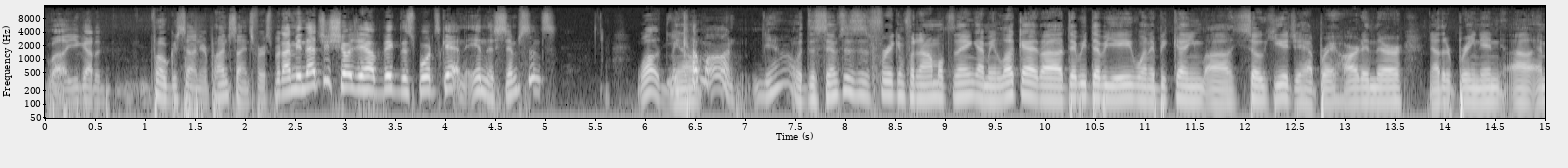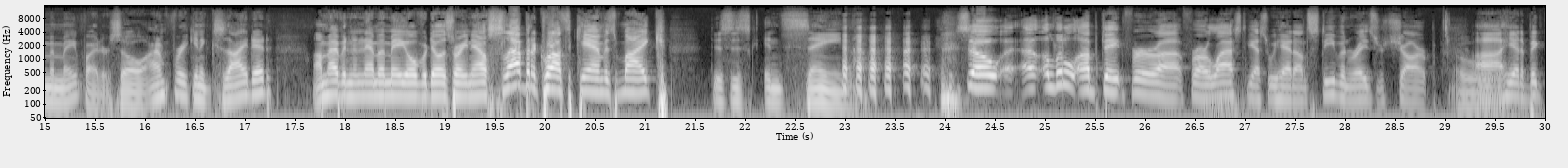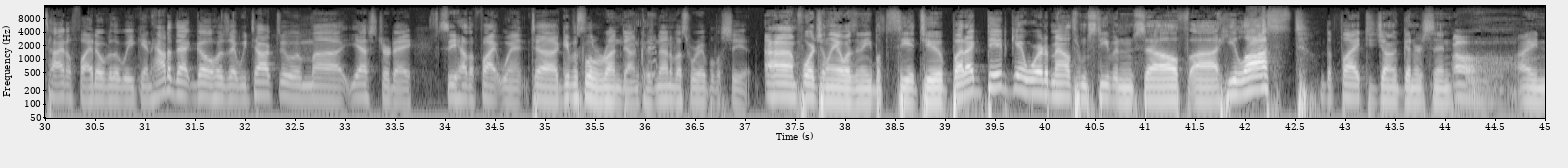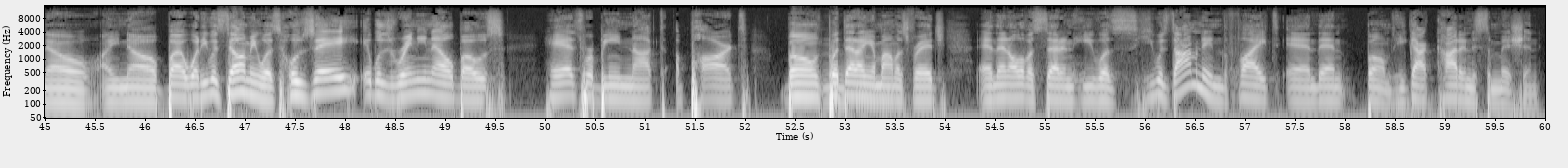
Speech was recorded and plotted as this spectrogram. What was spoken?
Well, you got to focus on your punchlines first. But I mean, that just shows you how big the sport's getting. In The Simpsons, Well, I you mean, know, come on. Yeah, with The Simpsons is a freaking phenomenal thing. I mean, look at uh, WWE when it became uh, so huge. You have Bret Hart in there. Now they're bringing in uh, MMA fighters. So I'm freaking excited. I'm having an MMA overdose right now. Slap it across the canvas, Mike. This is insane. So a, a little update for uh, for our last guest we had on Steven Razor Sharp. Uh, he had a big title fight over the weekend. How did that go, Jose? We talked to him uh, yesterday. See how the fight went. Uh, give us a little rundown because none of us were able to see it. Uh, unfortunately, I wasn't able to see it too, but I did get word of mouth from Steven himself. Uh, he lost the fight to John Gunnarsson. Oh, I know, I know. But what he was telling me was, Jose, it was raining elbows, heads were being knocked apart. Boom! Put that on your mama's fridge, and then all of a sudden he was he was dominating the fight, and then boom, he got caught in a submission.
